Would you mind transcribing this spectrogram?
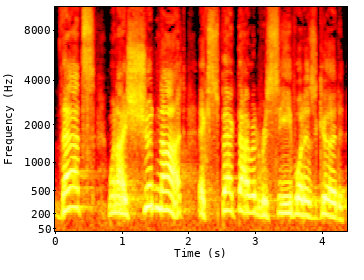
That's when I should not expect I would receive what is good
